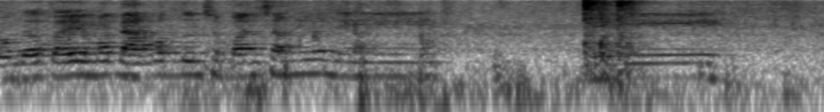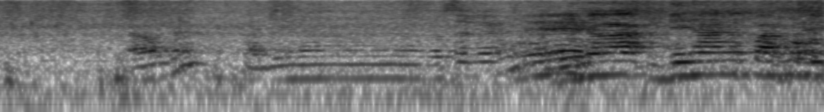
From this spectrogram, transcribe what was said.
Huwag daw tayo matakot dun sa bansang yun eh. Eh, ano ba? Sabi ng customer mo. Eh. Hindi na nga, hindi na nga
